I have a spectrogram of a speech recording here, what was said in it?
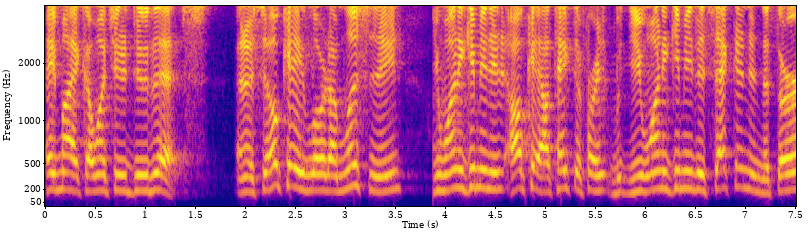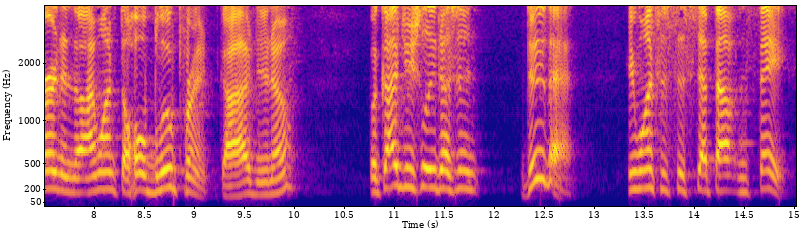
Hey, Mike, I want you to do this. And I say, Okay, Lord, I'm listening. You want to give me the, okay, I'll take the first, but you want to give me the second and the third, and the, I want the whole blueprint, God, you know? But God usually doesn't do that. He wants us to step out in faith.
